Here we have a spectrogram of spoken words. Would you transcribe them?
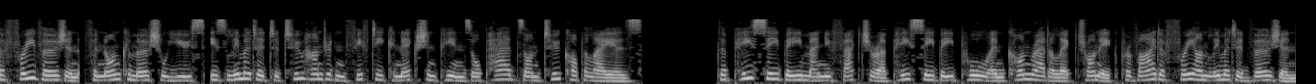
The free version for non-commercial use is limited to 250 connection pins or pads on two copper layers. The PCB manufacturer PCB Pool and Conrad Electronic provide a free unlimited version,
